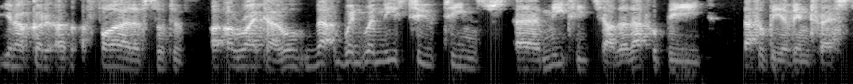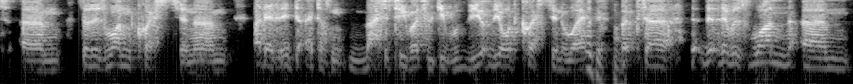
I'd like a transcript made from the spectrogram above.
you know, I've got a, a, file of sort of a write down that when when these two teams uh, meet each other. That would be that'll be of interest. Um, so there's one question. Um, it, it, doesn't matter too much. We give the, the odd question away. Okay, but uh, th- there was one. Um,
